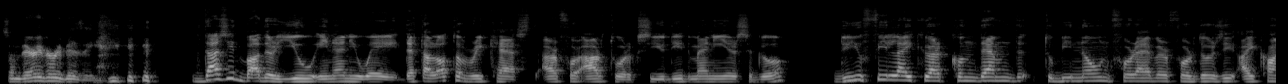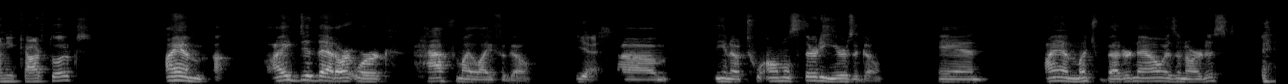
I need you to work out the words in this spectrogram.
So I'm very, very busy. Does it bother you in any way that a lot of requests are for artworks you did many years ago? Do you feel like you are condemned to be known forever for those iconic artworks? I am, I did that artwork half my life ago. Yes. um, you know, tw- almost 30 years ago. And I am much better now as an artist.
